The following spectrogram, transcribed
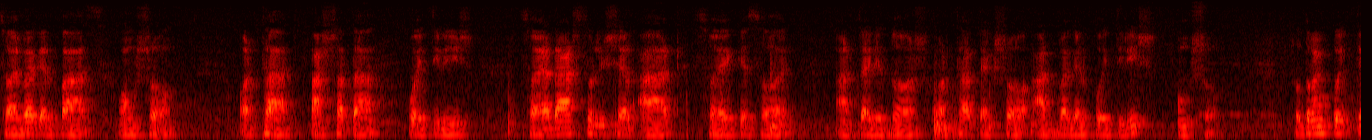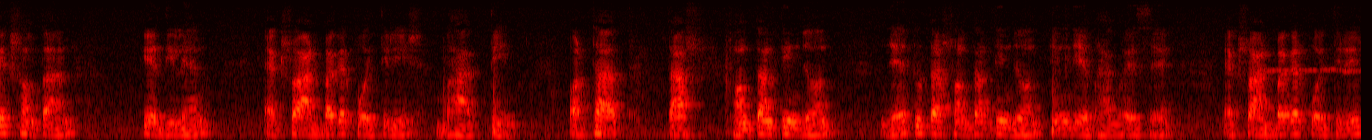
ছয় ভাগের পাঁচ অংশ। অর্থাৎ পাঁচ সাতা পঁয়ত্রিশ, ছয় আট আটচল্লিশের আট, ছয় একে ছয়, আট চারে দশ, অর্থাৎ একশো আট ভাগের পঁয়ত্রিশ অংশ। সুতরাং প্রত্যেক সন্তানকে দিলেন একশো আট ভাগের পঁয়ত্রিশ ভাগ তিন। অর্থাৎ তার সন্তান তিনজন, যেহেতু তার সন্তান তিনজন, তিন দিয়ে ভাগ হয়েছে, একশো আট ভাগের পঁয়ত্রিশ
